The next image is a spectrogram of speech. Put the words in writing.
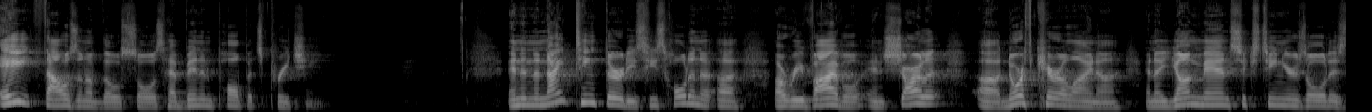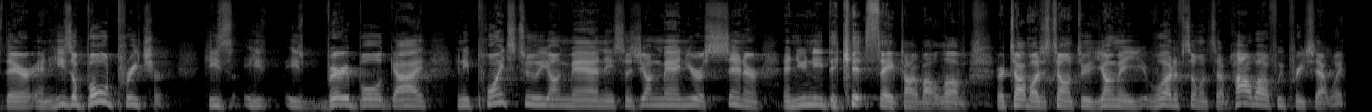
8,000 of those souls have been in pulpits preaching. And in the 1930s, he's holding a, a, a revival in Charlotte, uh, North Carolina, and a young man, 16 years old, is there, and he's a bold preacher. He's, he, he's very bold guy, and he points to a young man, and he says, young man, you're a sinner, and you need to get saved. Talk about love. Or talk about just telling through young man, what if someone said, how about if we preach that way?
